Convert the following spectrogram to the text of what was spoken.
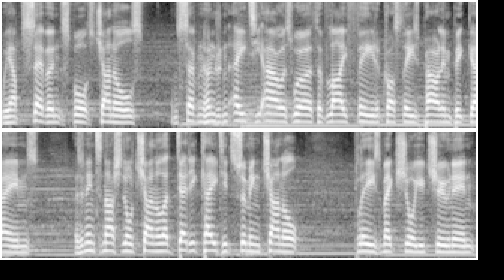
We have seven sports channels and 780 hours worth of live feed across these Paralympic Games. There's an international channel, a dedicated swimming channel. Please make sure you tune in.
